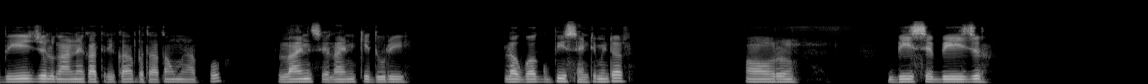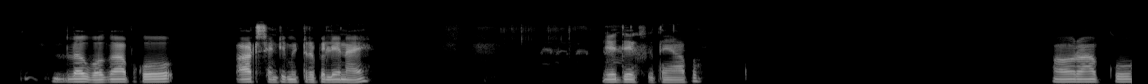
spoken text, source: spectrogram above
बीज लगाने का तरीका बताता हूँ मैं आपको, लाइन से लाइन की दूरी लगभग 20 सेंटीमीटर और 20 से बीज लगभग आपको 8 सेंटीमीटर पे लेना है। ये देख सकते हैं आप। और आपको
